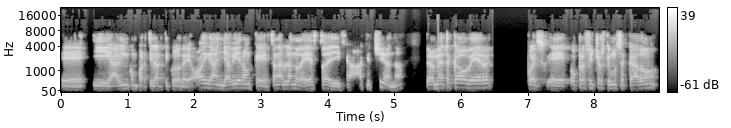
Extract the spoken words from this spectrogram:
eh, y alguien compartió el artículo de, oigan, ya vieron que están hablando de esto y dije, ah, qué chido, ¿no? Pero me ha tocado ver, pues, eh, otros features que hemos sacado.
